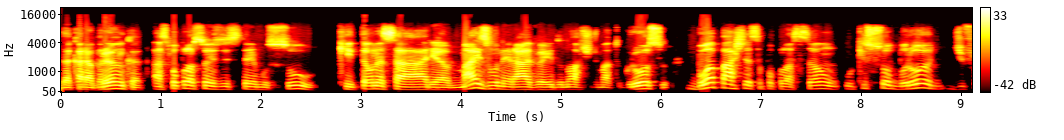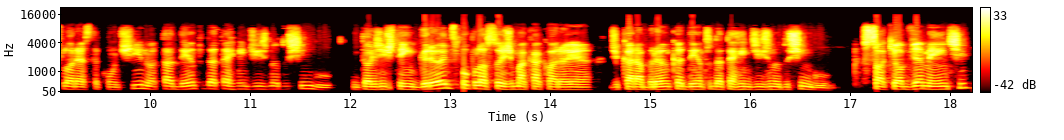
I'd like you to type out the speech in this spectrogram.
da cara branca, as populações do extremo sul que estão nessa área mais vulnerável aí do norte de Mato Grosso, boa parte dessa população, o que sobrou de floresta contínua está dentro da terra indígena do Xingu. Então a gente tem grandes populações de macaco-aranha de cara branca dentro da terra indígena do Xingu. Só que, obviamente,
